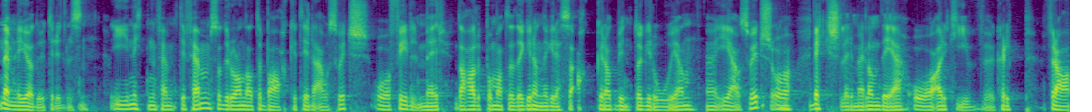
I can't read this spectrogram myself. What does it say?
nemlig jødeutryddelsen. I 1955 så dro han da tilbake til Auschwitz og filmer Da har på en måte det grønne gresset akkurat begynt å gro igjen eh, i Auschwitz, og veksler mellom det og arkivklipp fra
